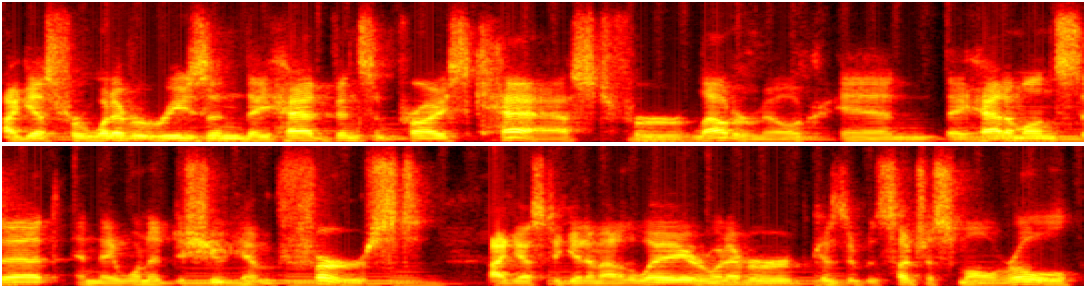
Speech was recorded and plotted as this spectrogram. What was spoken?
I guess for whatever reason they had Vincent Price cast for Loudermilk, and they had him on set, and they wanted to shoot him first. I guess to get him out of the way or whatever, because it was such a small role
